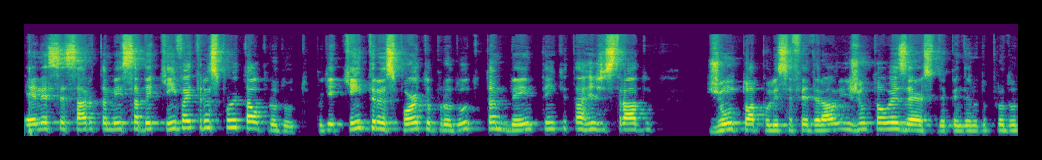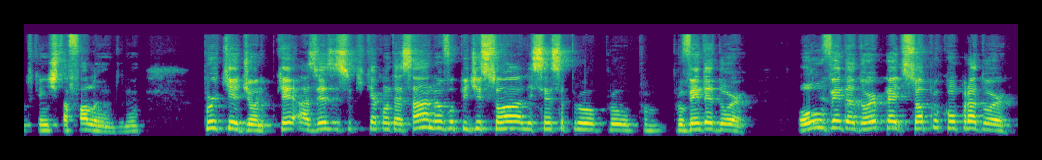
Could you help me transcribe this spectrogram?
é necessário também saber quem vai transportar o produto, porque quem transporta o produto também tem que estar registrado junto à Polícia Federal e junto ao Exército, dependendo do produto que a gente está falando, né? Por quê, Johnny? Porque às vezes o que, que acontece? Ah, não, vou pedir só licença para o vendedor. Ou o vendedor pede só para o comprador.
